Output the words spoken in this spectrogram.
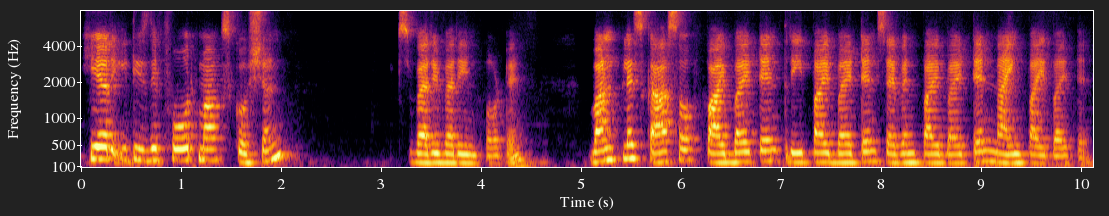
Here it is the 4 marks question. It's very, very important. 1 plus cos of pi by 10, 3 pi by 10, 7 pi by 10, 9 pi by 10.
